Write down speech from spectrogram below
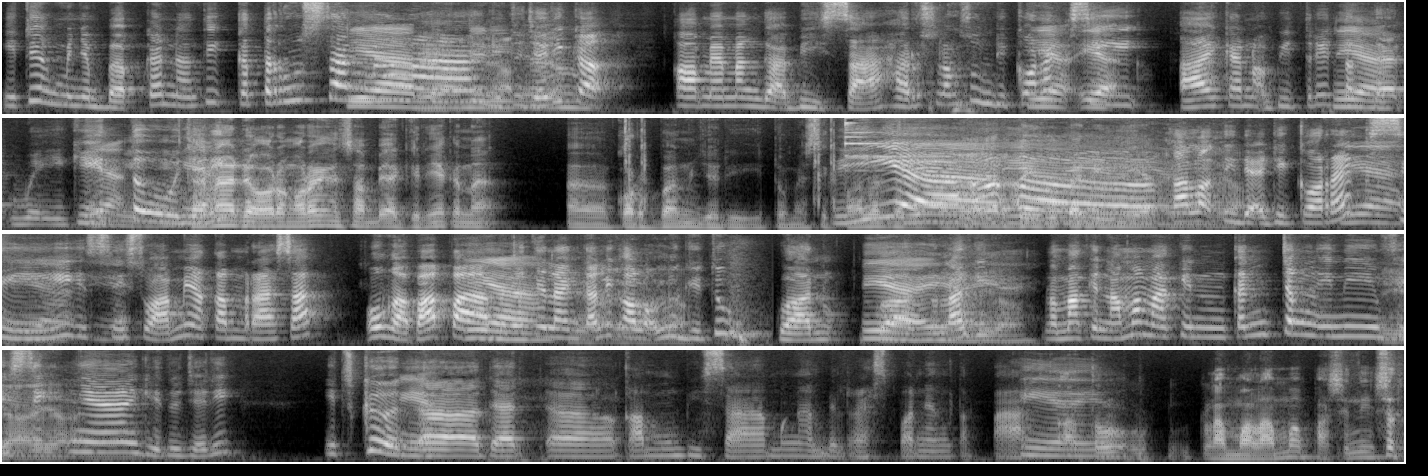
itu yang menyebabkan nanti keterusan Iya, malah benar, gitu. jadi- Jadi kalau kalau memang nggak bisa harus langsung dikoreksi. Iya, I cannot be treated Iya. that way gitu. Iya. Jadi Karena ada orang-orang yang sampai akhirnya kena eh, korban menjadi domestic violence. Iya, Seperti itu tadi. eh, ya. kalau Iya. tidak dikoreksi, Iya, iya, si iya. suami akan merasa, oh nggak apa-apa. Iya. Berarti lain kali Iya, kalau iya, lu iya. gitu, gua, gua Iya, iya, lagi. iya. Nah, makin lama makin kenceng ini Iya, fisiknya gitu. Jadi it's good Iya. uh, that uh, kamu bisa mengambil respon yang tepat. Iya, iya. Atau lama-lama pas ini set.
